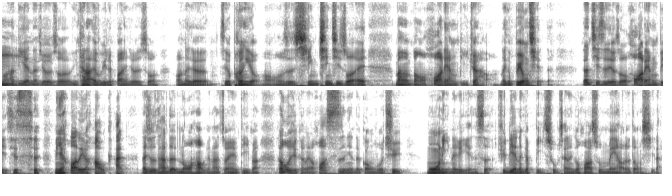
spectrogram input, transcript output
哦他 DM 的就是说，你看到 FB 的抱怨就是说，哦那个只有朋友哦或是亲亲戚说，哎，麻烦帮我画两笔就好，那个不用钱的，但其实有时候画两笔，其实你要画的又好看。那就是他的爱好跟他专业的地方，他或许可能要花十年的功夫去模拟那个颜色，去练那个笔触，才能够画出美好的东西来。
